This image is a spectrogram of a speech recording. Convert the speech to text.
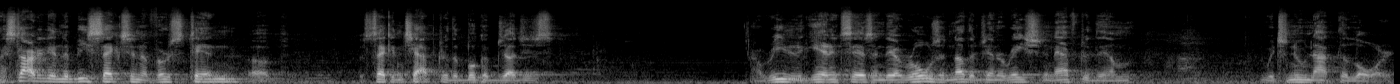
I started in the B section of verse 10 of the second chapter of the book of Judges. I'll read it again. It says, And there arose another generation after them which knew not the Lord.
